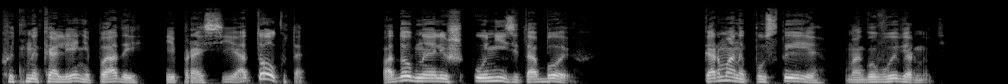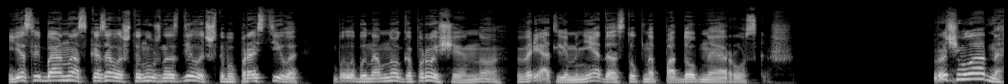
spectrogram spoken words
Хоть на колени падай и проси, а толку-то? Подобное лишь унизит обоих. Карманы пустые, могу вывернуть. Если бы она сказала, что нужно сделать, чтобы простила, было бы намного проще, но вряд ли мне доступна подобная роскошь. Впрочем, ладно,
